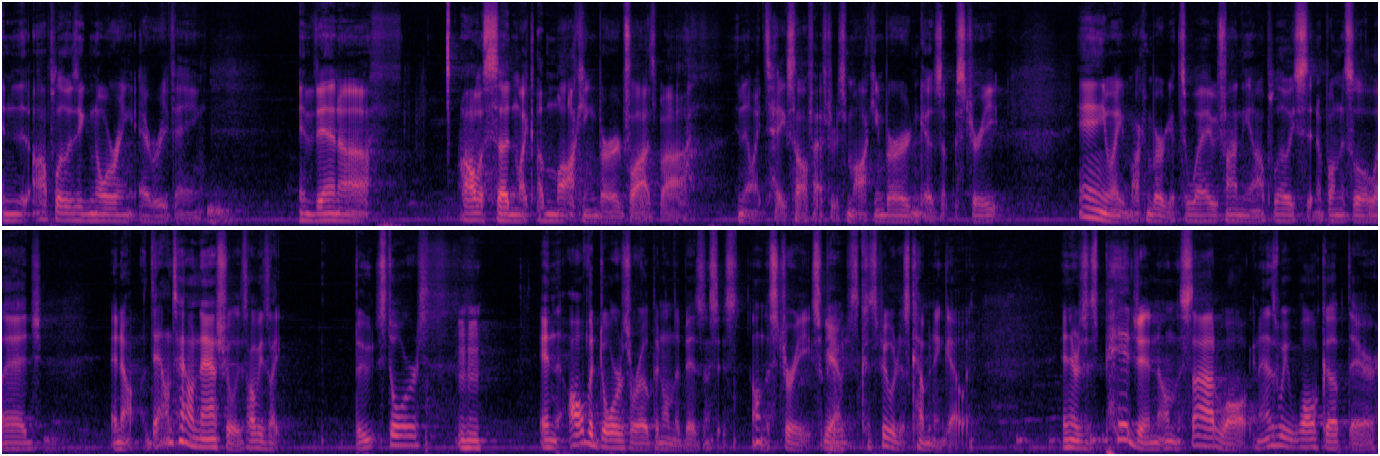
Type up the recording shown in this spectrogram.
and the Oplo is ignoring everything. And then uh, all of a sudden, like a mockingbird flies by, and it like takes off after this mockingbird and goes up the street. Anyway, Mockingbird gets away. We find the Oplo. He's sitting up on this little ledge. And uh, downtown Nashville, there's always like boot stores. Mm-hmm. And all the doors were open on the businesses on the street. So Yeah. people because people were just coming and going. And there's this pigeon on the sidewalk. And as we walk up there,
